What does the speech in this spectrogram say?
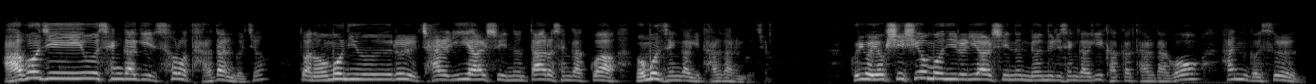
아버지의 생각이 서로 다르다는 거죠. 또한 어머니를 잘 이해할 수 있는 딸의 생각과 어머니 생각이 다르다는 거죠. 그리고 역시 시어머니를 이해할 수 있는 며느리 생각이 각각 다르다고 한 것은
